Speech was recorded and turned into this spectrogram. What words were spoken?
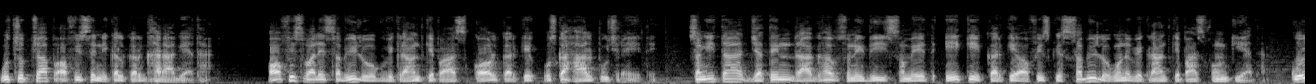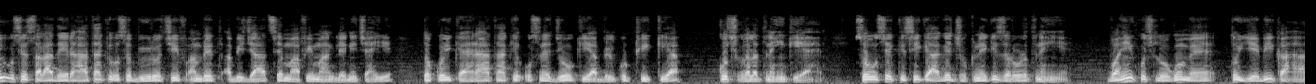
वो चुपचाप ऑफ़िस से निकलकर घर आ गया था। ऑफ़िस वाले सभी लोग विक्रांत के पास कॉल करके उसका हाल पूछ रहे थे। संगीता, जतिन, राघव, सुनिधि समेत एक एक करके ऑफ़िस के सभी लोगों ने विक्रांत के पास फ़ोन किया था। कोई उसे सलाह दे रहा था कि उसे ब्यूरो चीफ अमृत अभिजात से माफ़ी मांग लेनी चाहिए तो कोई कह रहा था कि उसने जो किया बिल्कुल ठीक किया, कुछ गलत नहीं किया है। सो उसे किसी के आगे झुकने की ज़रूरत नहीं है। वहीं कुछ लोगों में तो ये भी कहा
